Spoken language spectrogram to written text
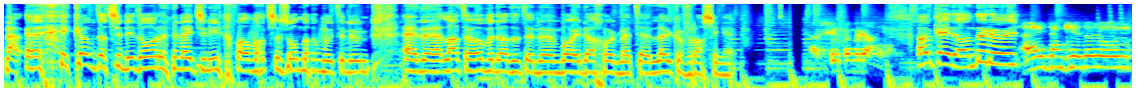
nou, uh, ik hoop dat ze dit horen. Dan weten ze in ieder geval wat ze zondag moeten doen. En uh, laten we hopen dat het een uh, mooie dag wordt met leuke verrassingen. Nou, super bedankt. Oké dan, doei doei. Hey, dank je, doei doei.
